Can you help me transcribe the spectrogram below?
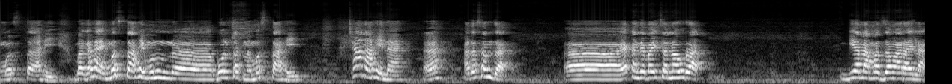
मस्त आहे. बघा हाय मस्त आहे म्हणून बोलतात ना मस्त आहे. छान आहे ना आता समजा एखाद्या बाईचा नवरा गेला मज्जा मारायला.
